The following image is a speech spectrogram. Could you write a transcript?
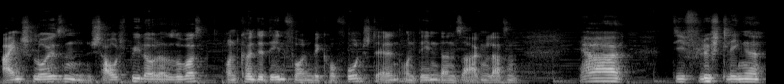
einschleusen, einen Schauspieler oder sowas und könnte den vor ein Mikrofon stellen und denen dann sagen lassen, ja, die Flüchtlinge,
